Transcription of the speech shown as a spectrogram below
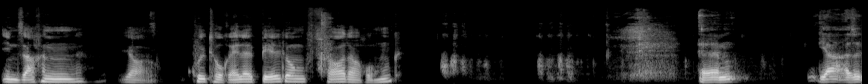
in Sachen ja, kulturelle Bildung, Förderung? Ähm, ja, also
